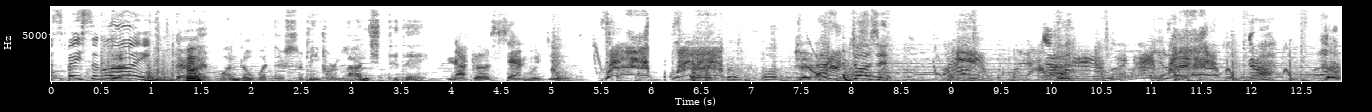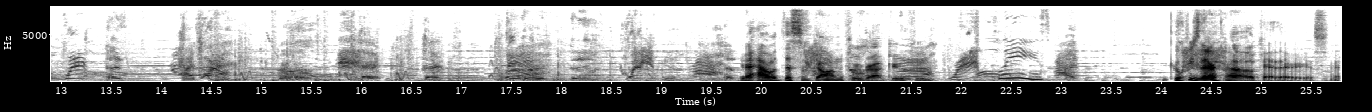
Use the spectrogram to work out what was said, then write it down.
A space in line. Hmm. I wonder what they're serving for lunch today. Knuckle sandwiches. That does it. Yeah, how would this have gone if we brought Goofy? Please, Goofy's there. Oh, okay, there he is. Yeah.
